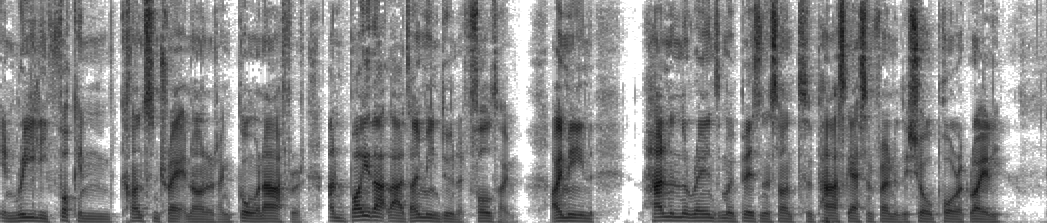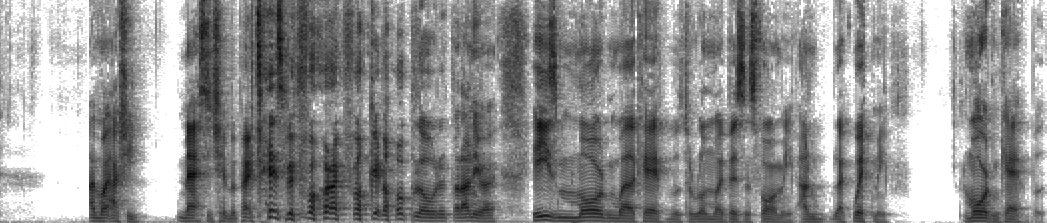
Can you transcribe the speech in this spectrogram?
in really fucking concentrating on it and going after it, and by that, lads, I mean doing it full time. I mean, handing the reins of my business on to past guest and friend of the show, Porrick Riley. I might actually message him about this before I fucking upload it. But anyway, he's more than well capable to run my business for me and like with me. More than capable.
